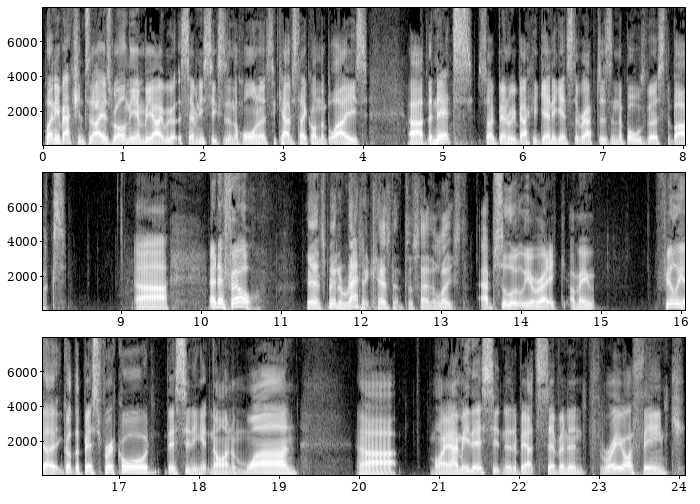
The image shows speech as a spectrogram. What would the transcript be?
Plenty of action today as well in the NBA. We've got the 76ers and the Hornets. The Cavs take on the Blaze. Uh, the Nets, so Ben will be back again against the Raptors and the Bulls versus the Bucks. Uh, NFL. Yeah, it's been erratic, hasn't it, to say the least? Absolutely erratic. I mean, Philly uh, got the best record. They're sitting at 9 and 1. Uh, Miami, they're sitting at about seven and three, I think.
